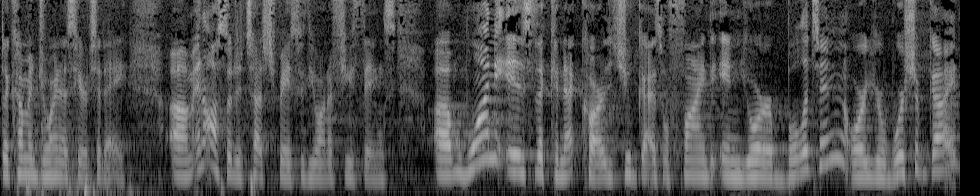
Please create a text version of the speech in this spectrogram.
to come and join us here today. Um, and also to touch base with you on a few things. Um, one is the Connect card that you guys will find in your bulletin or your worship guide.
